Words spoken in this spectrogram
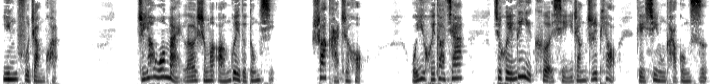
应付账款。只要我买了什么昂贵的东西，刷卡之后，我一回到家就会立刻写一张支票给信用卡公司。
